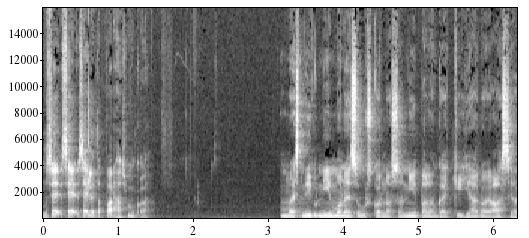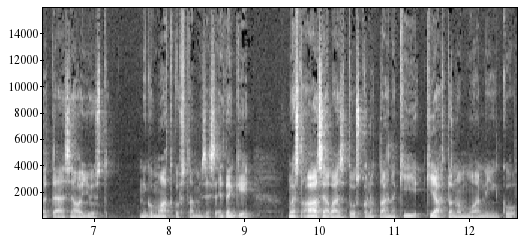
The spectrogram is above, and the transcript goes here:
no se, se, selitä parhaas mukaan. mun mielestä niin, niin monessa uskonnossa on niin paljon kaikkia hienoja asioita ja se on just niin kuin matkustamisessa. Etenkin mun mielestä aasialaiset uskonnot on aina ki- kiehtonut mua niin kuin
